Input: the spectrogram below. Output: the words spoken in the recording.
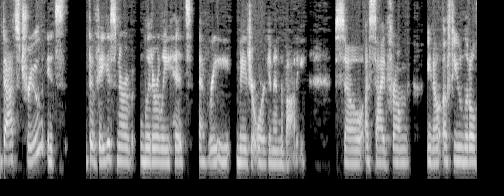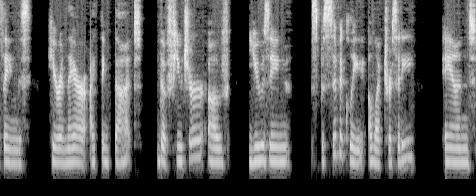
That's true. It's the vagus nerve literally hits every major organ in the body. So aside from, you know, a few little things here and there, I think that the future of using specifically electricity and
